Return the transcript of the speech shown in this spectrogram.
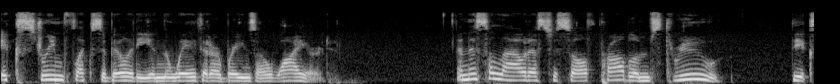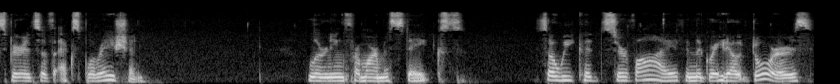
extreme flexibility in the way that our brains are wired. And this allowed us to solve problems through the experience of exploration, learning from our mistakes, so we could survive in the great outdoors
